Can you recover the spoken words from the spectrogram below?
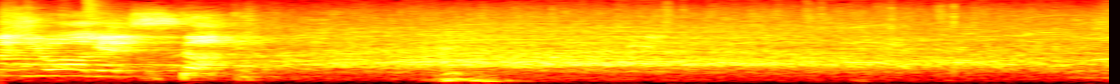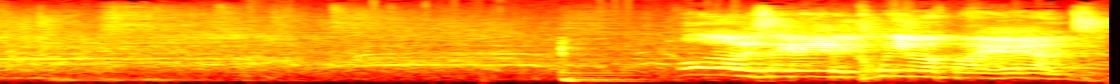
Much you all get stuck. Hold on a second, I need to clean off my hands.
